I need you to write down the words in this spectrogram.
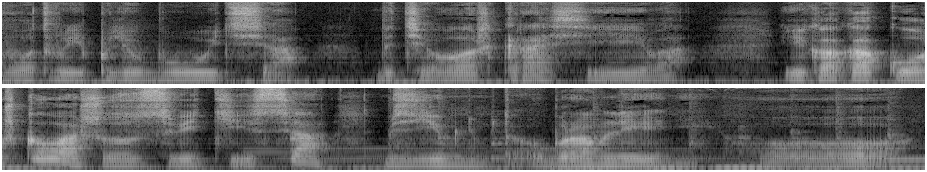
Вот вы и полюбуйтесь, да чего ж красиво. И как окошко ваше засветися в зимнем-то убравлении. 哦。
